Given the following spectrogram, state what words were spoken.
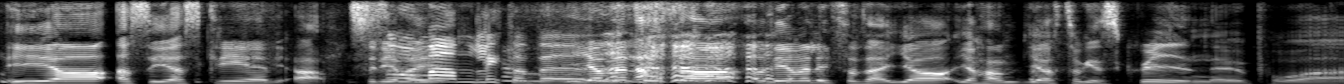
Ja, alltså jag skrev, ja. Så, det Så var ju, manligt av dig. Ja men alltså, och det var liksom såhär, jag, jag, har- jag tog en screen nu på,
